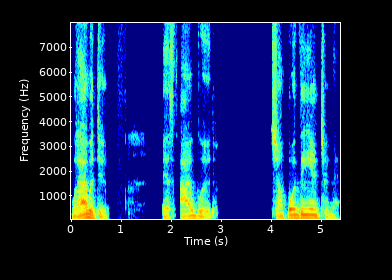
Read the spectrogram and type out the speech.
What I would do is I would jump on the internet,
